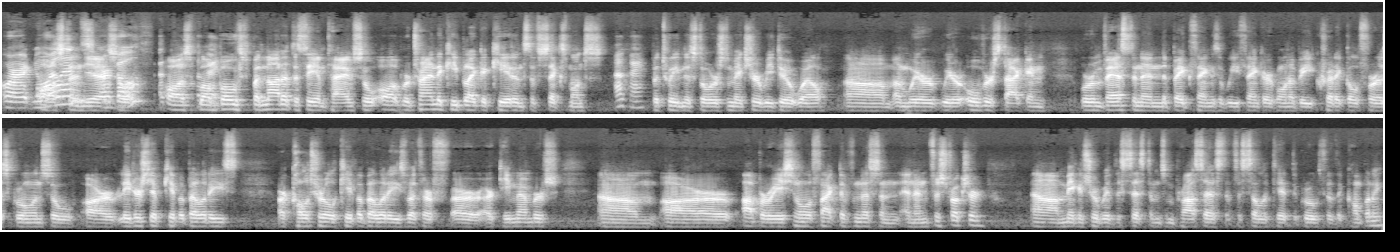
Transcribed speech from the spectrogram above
or New Austin, Orleans yeah, or so both? Aus- Well, both, but not at the same time. So all, we're trying to keep like a cadence of six months Okay. between the stores to make sure we do it well. Um, and we're we're overstacking. We're investing in the big things that we think are going to be critical for us growing. So our leadership capabilities, our cultural capabilities with our our, our team members, um, our operational effectiveness and, and infrastructure, um, making sure we have the systems and process to facilitate the growth of the company.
